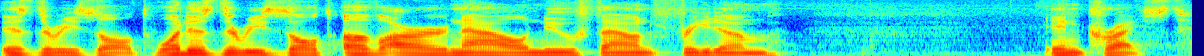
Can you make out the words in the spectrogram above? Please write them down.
is the result? What is the result of our now newfound freedom in Christ?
